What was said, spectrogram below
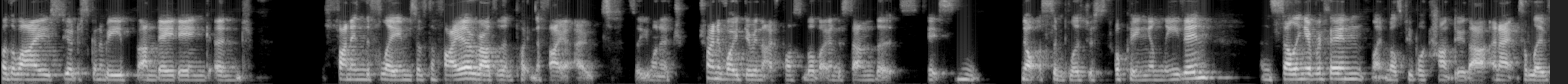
Otherwise, you're just going to be band-aiding and fanning the flames of the fire rather than putting the fire out. So you want to tr- try and avoid doing that if possible, but I understand that it's not as simple as just upping and leaving and selling everything. Like most people can't do that. And I had to live,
